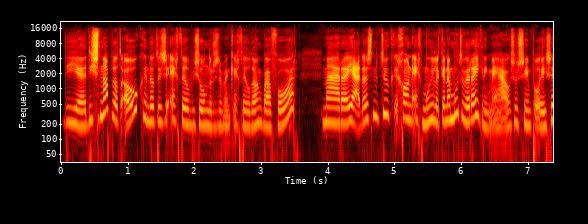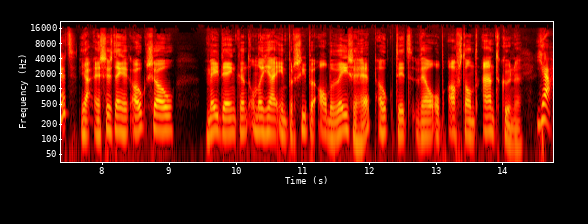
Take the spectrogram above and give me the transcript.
die, die snapt dat ook. En dat is echt heel bijzonder, dus daar ben ik echt heel dankbaar voor. Maar ja, dat is natuurlijk gewoon echt moeilijk. En daar moeten we rekening mee houden, zo simpel is het. ja, en ze is denk ik ook zo meedenkend omdat jij in principe al bewezen hebt ook dit wel op afstand aan te kunnen. Ja,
